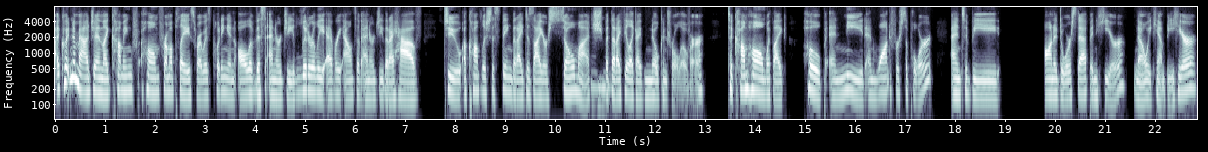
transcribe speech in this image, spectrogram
I couldn't imagine like coming f- home from a place where I was putting in all of this energy, literally every ounce of energy that I have to accomplish this thing that I desire so much, but mm-hmm. that I feel like I have no control over. To come home with like hope and need and want for support and to be on a doorstep and here, no, we can't be here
